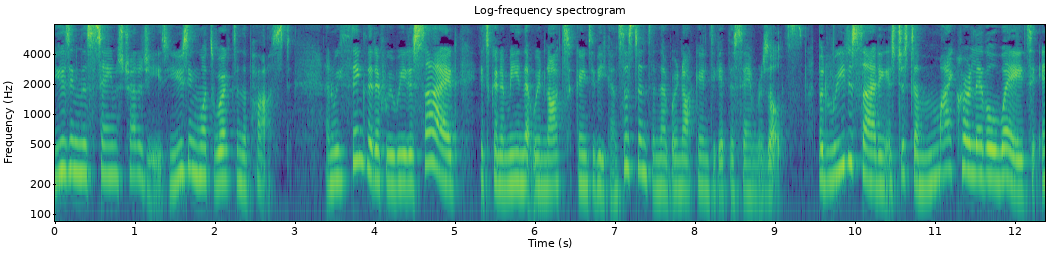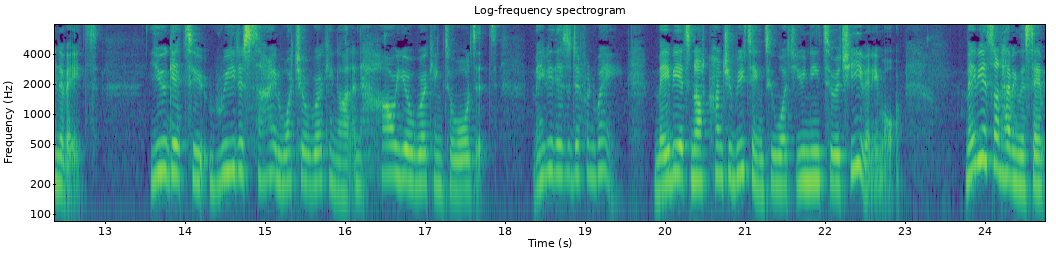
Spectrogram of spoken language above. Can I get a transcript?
using the same strategies, using what's worked in the past. And we think that if we redecide, it's going to mean that we're not going to be consistent and that we're not going to get the same results. But redeciding is just a micro level way to innovate. You get to redecide what you're working on and how you're working towards it. Maybe there's a different way. Maybe it's not contributing to what you need to achieve anymore. Maybe it's not having the same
